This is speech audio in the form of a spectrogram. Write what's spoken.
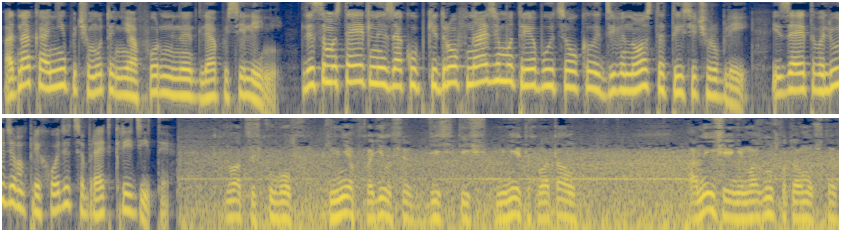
однако они почему-то не оформлены для поселений. Для самостоятельной закупки дров на зиму требуется около 90 тысяч рублей. Из-за этого людям приходится брать кредиты. 20 кубов. Мне входило все 10 тысяч. Мне это хватало. А нынче я не могу, потому что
